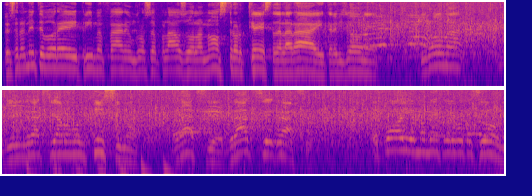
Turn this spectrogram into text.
Personalmente vorrei prima fare un grosso applauso alla nostra orchestra della RAI Televisione di Roma. Vi ringraziamo moltissimo. Grazie, grazie, grazie. E poi è il momento delle votazioni.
